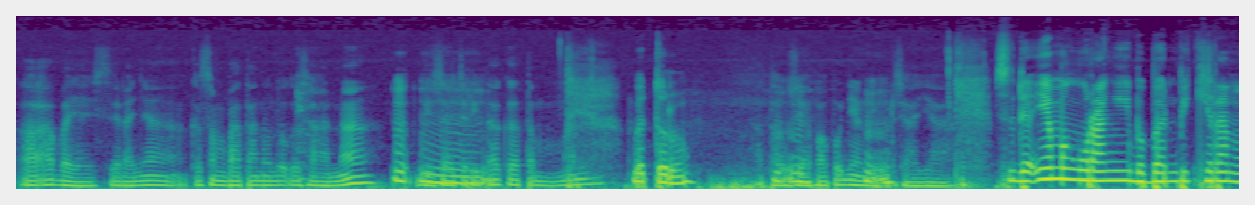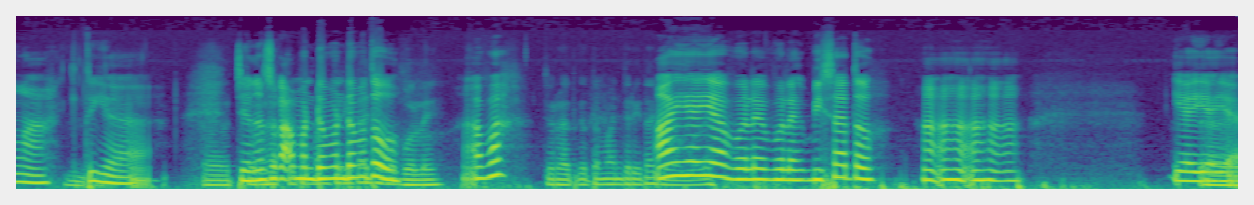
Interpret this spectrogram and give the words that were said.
eh, apa ya istilahnya kesempatan untuk ke sana bisa cerita ke teman betul. atau Mm-mm. siapa pun yang Mm-mm. dipercaya. Setidaknya mengurangi beban pikiran lah gitu ya Eh, Jangan suka mendem-mendem tuh. boleh. Apa? Curhat ke teman cerita ah iya boleh. iya boleh boleh. Bisa tuh. Ya ya ya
